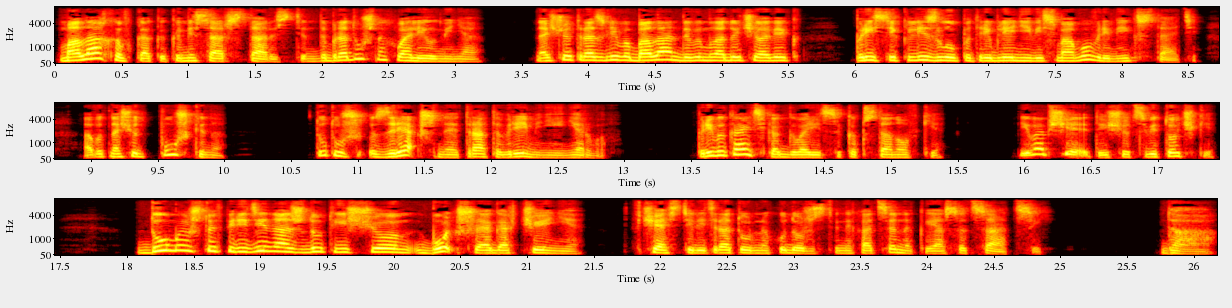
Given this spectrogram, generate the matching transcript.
Малахов, как и комиссар Старостин, добродушно хвалил меня. Насчет разлива баланды вы, молодой человек, пресекли злоупотребление весьма вовремя и кстати. А вот насчет Пушкина, тут уж зряшная трата времени и нервов. Привыкайте, как говорится, к обстановке. И вообще, это еще цветочки. Думаю, что впереди нас ждут еще большие огорчения в части литературно-художественных оценок и ассоциаций. Да,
